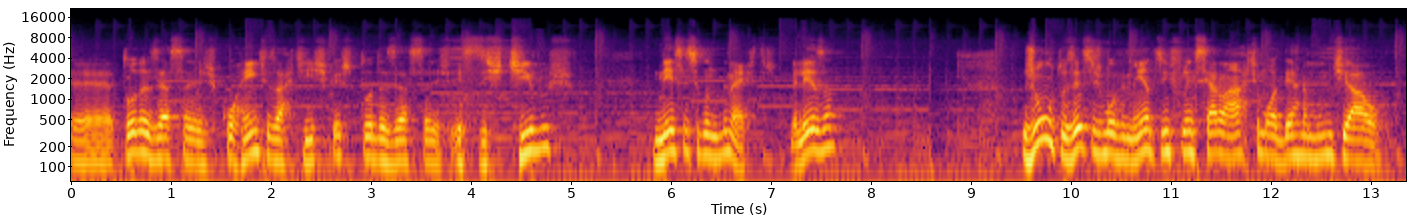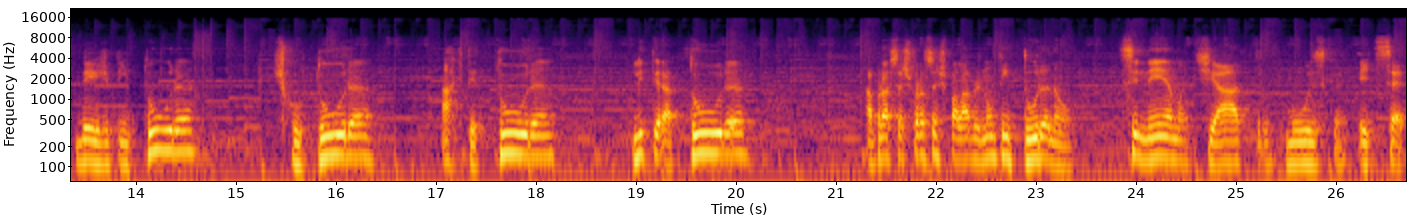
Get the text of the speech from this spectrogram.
é, todas essas correntes artísticas, todos esses estilos nesse segundo bimestre, beleza? Juntos, esses movimentos influenciaram a arte moderna mundial, desde pintura, escultura, arquitetura, literatura. As próximas palavras não tem tura, não. Cinema, teatro, música, etc.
